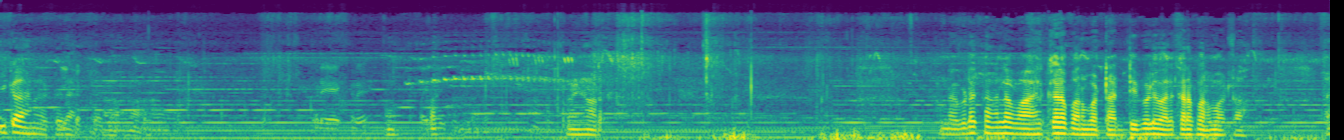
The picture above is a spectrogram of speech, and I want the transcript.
ഈ കാണുന്ന കേട്ടല്ലേ പതിനാറ് ഇവിടെ നല്ല വാൽക്കര പറമ്പാട്ടോ. അടിപൊളി വാൽക്കര പറമ്പാട്ടോ. ആ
